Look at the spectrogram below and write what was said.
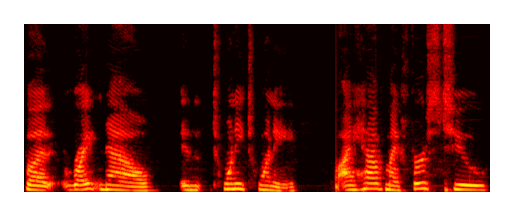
But right now in 2020, I have my first two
